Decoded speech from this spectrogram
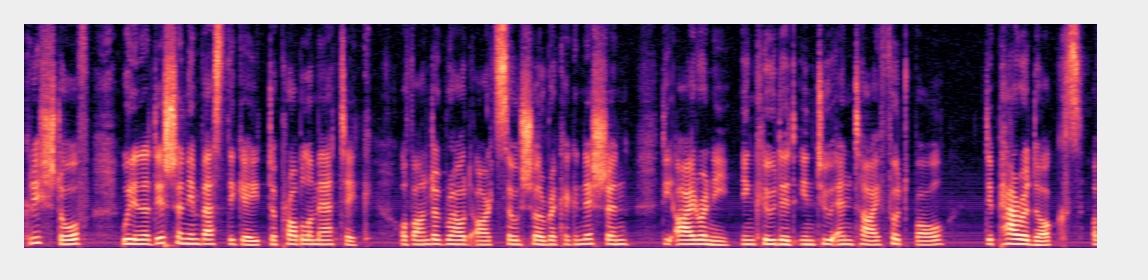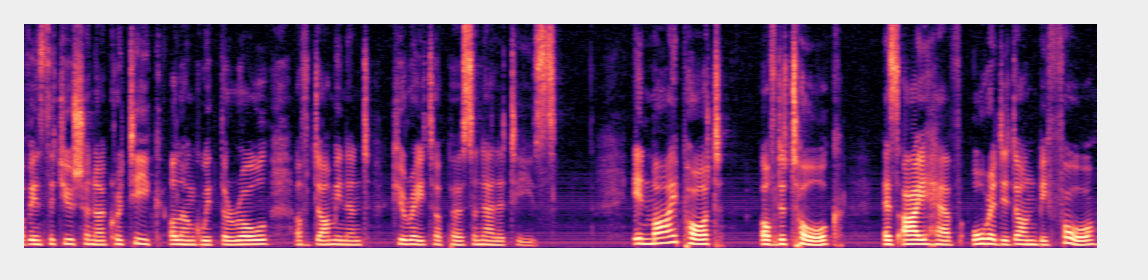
Christoph will in addition investigate the problematic of underground art social recognition, the irony included into anti-football, the paradox of institutional critique along with the role of dominant curator personalities. In my part of the talk, as I have already done before,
